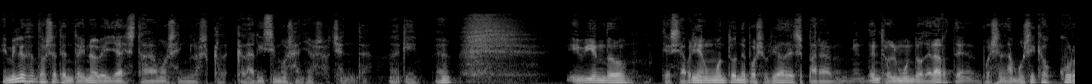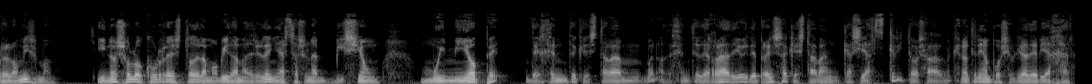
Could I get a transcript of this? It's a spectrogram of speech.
En 1979 ya estábamos en los clarísimos años 80 aquí. ¿eh? Y viendo que se abrían un montón de posibilidades para dentro del mundo del arte, pues en la música ocurre lo mismo. Y no solo ocurre esto de la movida madrileña, esta es una visión muy miope de gente que estaban, bueno, de gente de radio y de prensa que estaban casi adscritos, a, que no tenían posibilidad de viajar.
